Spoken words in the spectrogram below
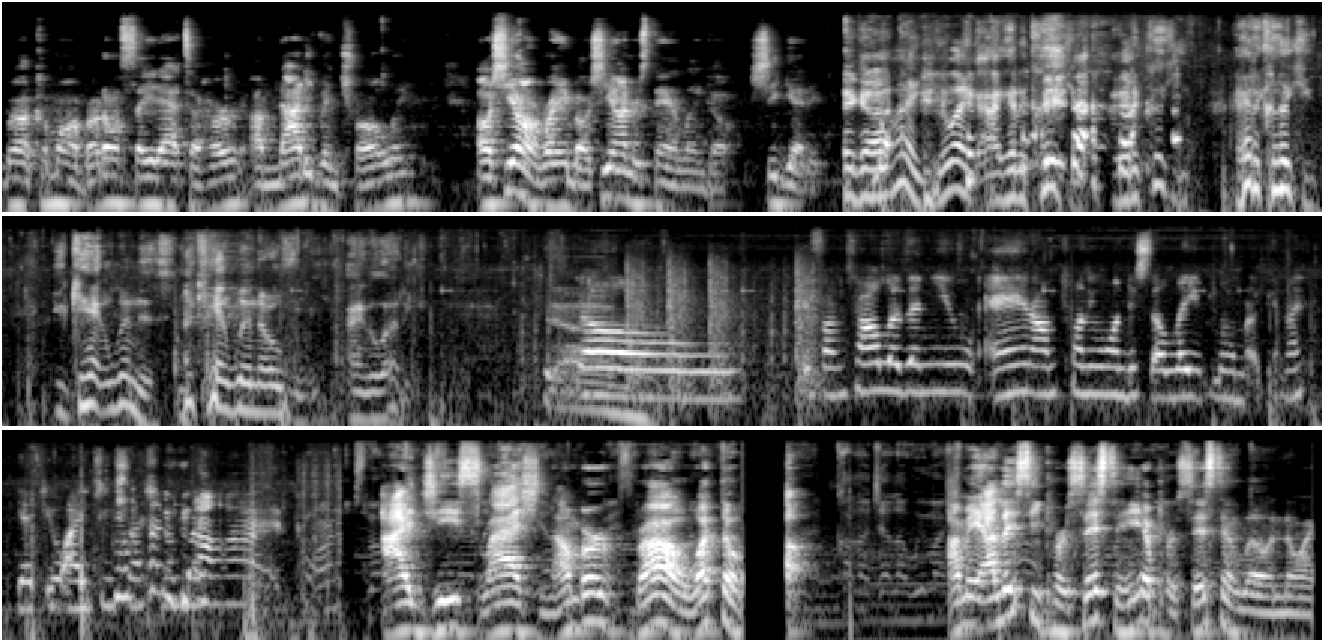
bro? Come on, bro. Don't say that to her. I'm not even trolling. Oh, she on Rainbow. She understand lingo. She get it. Nigga. like, You're like, I gotta cook you. I gotta cook you. I gotta cook you. You can't win this. You can't win over me. I ain't gonna lie to you. So, if I'm taller than you and I'm 21, just a late bloomer, can I get you IG slash number? IG slash number, bro. What the? Fuck? I mean, at least he persistent. He a persistent little annoying.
